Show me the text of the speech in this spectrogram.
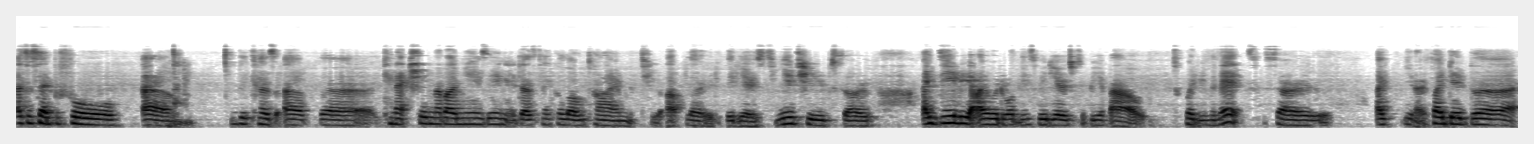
as I said before, um, because of the connection that I'm using, it does take a long time to upload videos to YouTube. So ideally, I would want these videos to be about 20 minutes. So I, you know, if I did the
